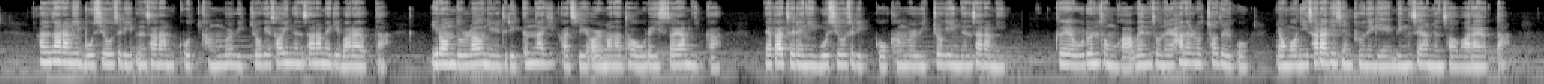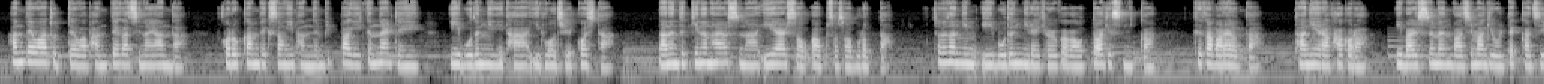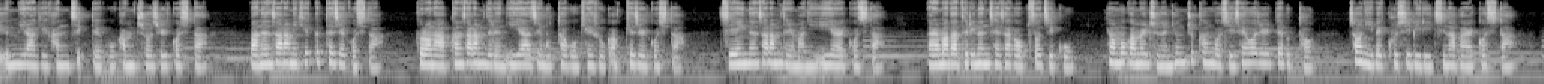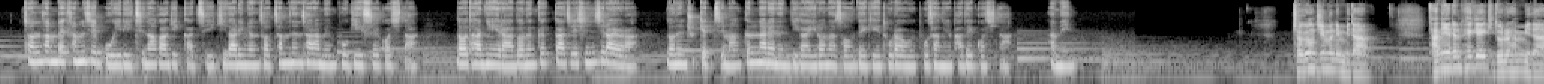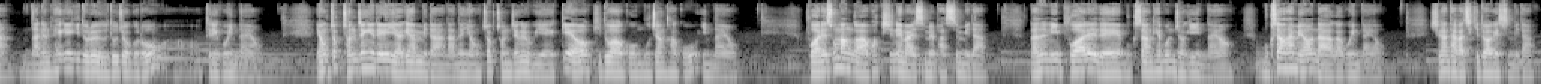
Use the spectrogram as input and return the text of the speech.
한 사람이 모시옷을 입은 사람 곧 강물 위쪽에 서 있는 사람에게 말하였다. 이런 놀라운 일들이 끝나기까지 얼마나 더 오래 있어야 합니까? 내가 들으니 모시옷을 입고 강물 위쪽에 있는 사람이 그의 오른손과 왼손을 하늘로 쳐들고 영원히 살아계신 분에게 맹세하면서 말하였다. 한 때와 두 때와 반 때가 지나야 한다. 거룩한 백성이 받는 핍박이 끝날 때에 이 모든 일이 다 이루어질 것이다. 나는 듣기는 하였으나 이해할 수 없어서 물었다. 천사님, 이 모든 일의 결과가 어떠하겠습니까? 그가 말하였다. 다니엘아 가거라. 이 말씀은 마지막이 올 때까지 은밀하게 간직되고 감추어질 것이다. 많은 사람이 깨끗해질 것이다. 그러나 악한 사람들은 이해하지 못하고 계속 악해질 것이다. 지혜 있는 사람들만이 이해할 것이다. 날마다 드리는 제사가 없어지고 혐오감을 주는 흉측한 것이 세워질 때부터 1290일이 지나갈 것이다. 1335일이 지나가기까지 기다리면서 참는 사람은 복이 있을 것이다. 너 다니엘아 너는 끝까지 신실하여라. 너는 죽겠지만 끝날에는 네가 일어나서 내게 돌아올 보상을 받을 것이다. 아멘. 적용 질문입니다. 다니엘은 회개 기도를 합니다. 나는 회개 기도를 의도적으로 어, 드리고 있나요? 영적 전쟁에 대해 이야기합니다. 나는 영적 전쟁을 위해 깨어 기도하고 무장하고 있나요? 부활의 소망과 확신의 말씀을 받습니다. 나는 이 부활에 대해 묵상해 본 적이 있나요? 묵상하며 나아가고 있나요? 시간 다 같이 기도하겠습니다.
